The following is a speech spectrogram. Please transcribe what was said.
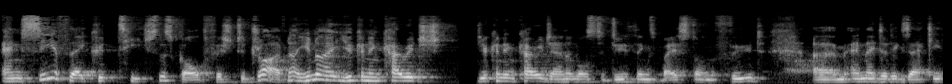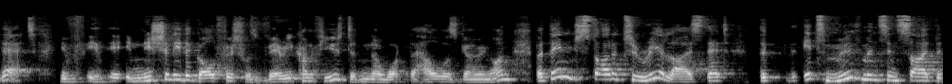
and see if they could teach this goldfish to drive. Now, you know, you can encourage you can encourage animals to do things based on the food, um, and they did exactly that. If, if, initially, the goldfish was very confused, didn't know what the hell was going on, but then started to realize that the, its movements inside the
